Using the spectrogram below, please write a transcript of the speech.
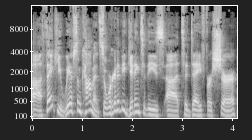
uh, thank you. We have some comments. So we're going to be getting to these uh, today for sure.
